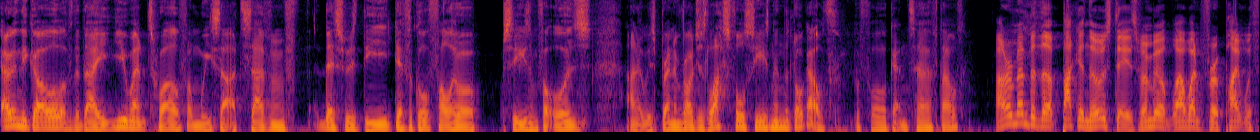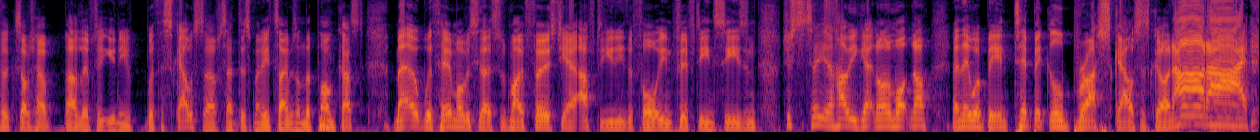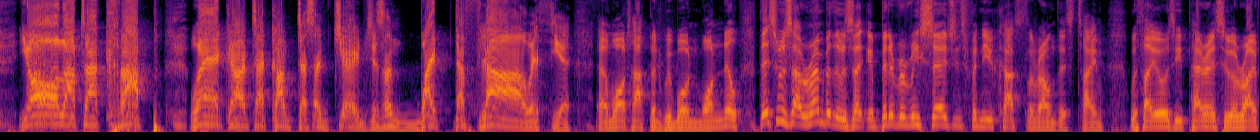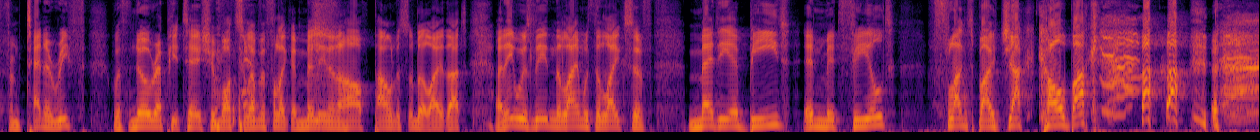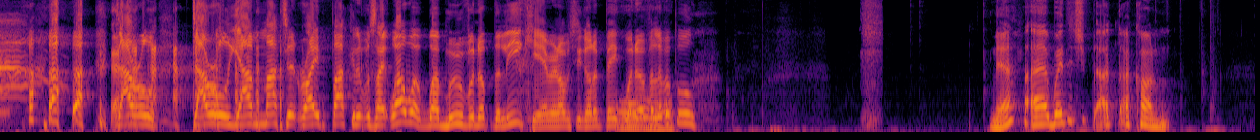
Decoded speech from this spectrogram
only goal of the day. You went 12th and we sat at 7th. This was the difficult follow up season for us, and it was Brendan Rodgers' last full season in the dugout before getting turfed out. I remember that back in those days. Remember, I went for a pint with because I, I lived at uni with the Scouser. I've said this many times on the hmm. podcast. Mm. Met up with him. Obviously, this was my first year after uni, the 14-15 season, just to see you know, how you getting on and whatnot. And they were being typical brash Scousers, going, "All right, you're lot of crap. We're going to come to St James's and wipe the floor with you." And what happened? We won one 0 This was, I remember, there was like a bit of a resurgence for Newcastle around this time with Ayoze Perez, who arrived from Tenerife with no reputation whatsoever for like a million and a half pound or something like that. And he was leading the line with the likes of Mehdi Abeid in midfield, flanked by Jack Colback. Daryl Daryl Janmaat at right back, and it was like, well, we're, we're moving up the league here, and obviously got a big win over oh. Liverpool. Yeah, uh, where did you? I, I can't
